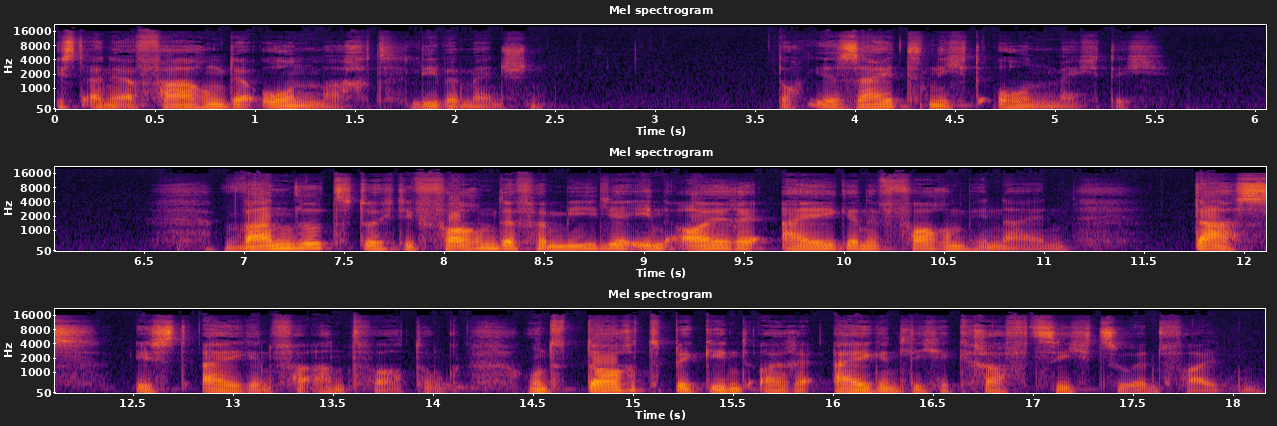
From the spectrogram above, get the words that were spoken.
ist eine Erfahrung der Ohnmacht, liebe Menschen. Doch ihr seid nicht ohnmächtig. Wandelt durch die Form der Familie in eure eigene Form hinein. Das ist Eigenverantwortung, und dort beginnt eure eigentliche Kraft sich zu entfalten.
